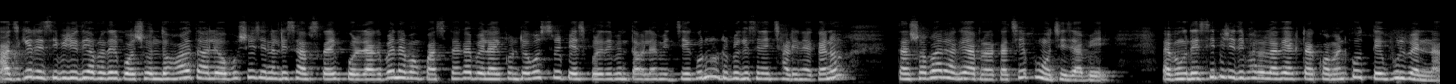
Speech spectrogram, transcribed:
আজকের রেসিপি যদি আপনাদের পছন্দ হয়, তাহলে অবশ্যই চ্যানেলটি সাবস্ক্রাইব করে রাখবেন এবং পাশে থাকা বেল আইকনটি অবশ্যই প্রেস করে দেবেন, তাহলে আমি যে কোনো নোটিফিকেশানে ছাড়ি না কেন, তা সবার আগে আপনার কাছে পৌঁছে যাবে। এবং রেসিপি যদি ভালো লাগে, একটা কমেন্ট করতে ভুলবেন না।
